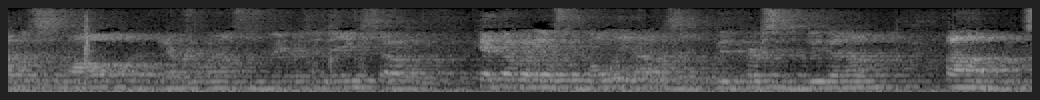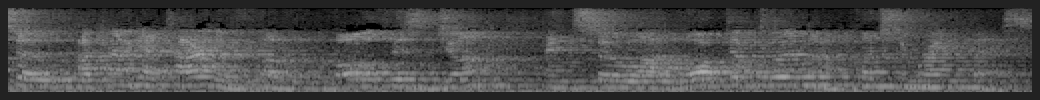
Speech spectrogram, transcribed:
I was small, and everyone else was bigger than me, so had nobody else to bully. I was a good person to do that on. Um, so I kind of got tired of, of, all of his junk, and so I walked up to him and I punched him right in the face.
